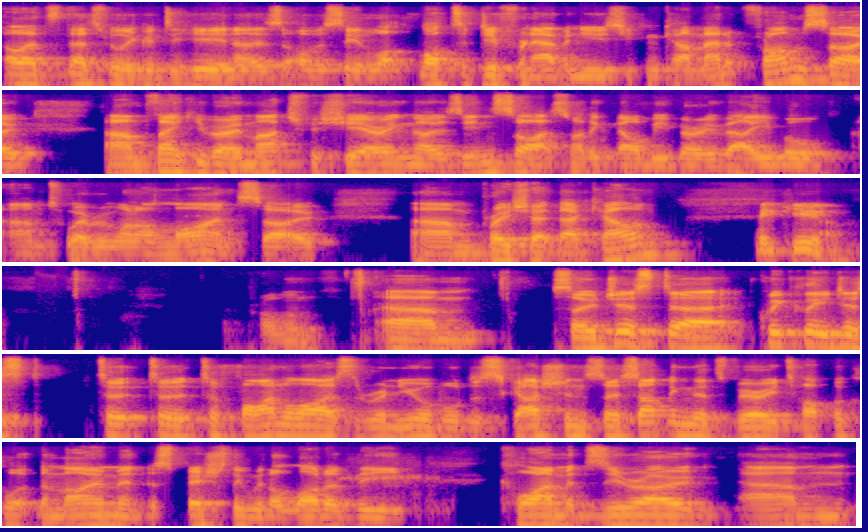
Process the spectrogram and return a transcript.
oh, that's that's really good to hear. You know, there's obviously lot, lots of different avenues you can come at it from. So, um, thank you very much for sharing those insights, and I think they'll be very valuable um, to everyone online. So. Um, appreciate that, Callum. Thank you. No problem. Um, so just uh, quickly, just to, to, to finalize the renewable discussion. So something that's very topical at the moment, especially with a lot of the climate zero um,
